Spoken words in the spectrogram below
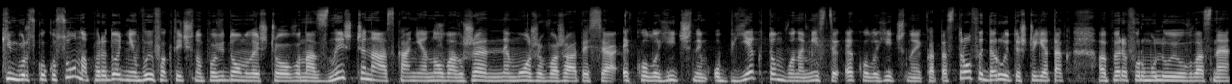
Кінбурзьку косу напередодні ви фактично повідомили, що вона знищена. Асканія Нова вже не може вважатися екологічним об'єктом. Вона місце екологічної катастрофи. Даруйте, що я так е, переформулюю, власне.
